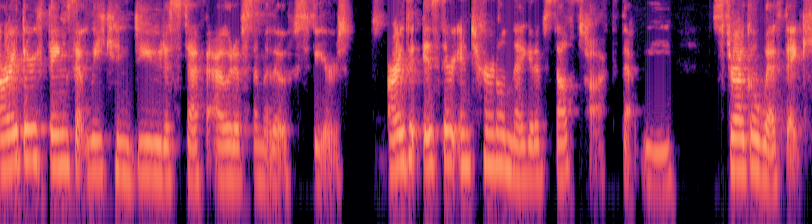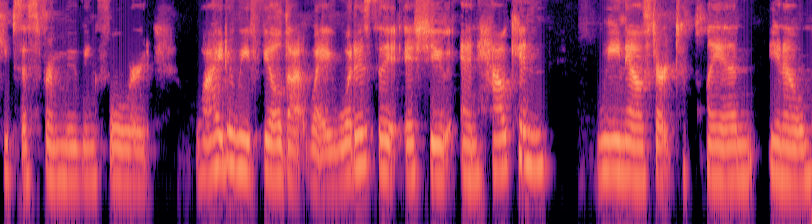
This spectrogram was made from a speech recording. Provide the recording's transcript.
are there things that we can do to step out of some of those fears? Are the, is there internal negative self talk that we struggle with that keeps us from moving forward? Why do we feel that way? What is the issue, and how can we now start to plan? You know,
